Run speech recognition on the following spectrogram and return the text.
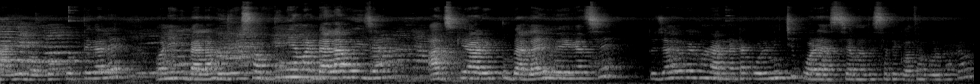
দাঁড়িয়ে বক বক করতে গেলে অনেক বেলা হয়ে যাবে সব দিনই আমার বেলা হয়ে যায়। আজকে আর একটু বেলাই হয়ে গেছে। তো যাই হোক এখন রান্নাটা করে নিচ্ছি পরে আসছে আপনাদের সাথে কথা বলব কেমন?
